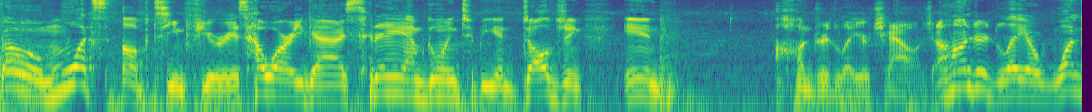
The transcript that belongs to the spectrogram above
Boom! What's up, Team Furious? How are you guys? Today I'm going to be indulging in a hundred layer challenge. A hundred layer one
